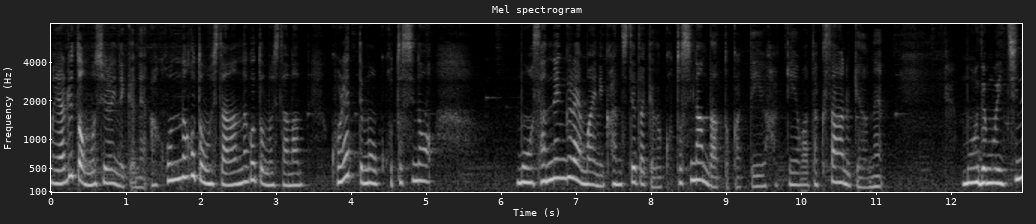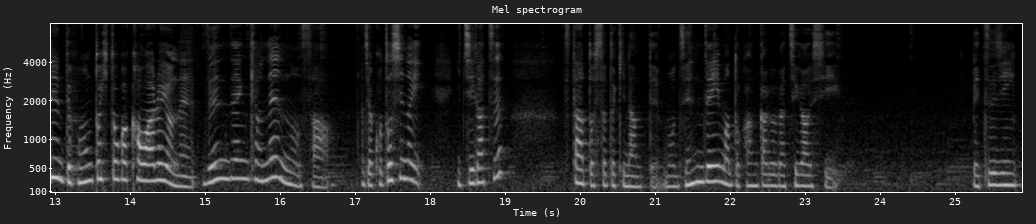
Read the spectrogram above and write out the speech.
ま、やると面白いんだけどね。あこんなこともしたあんなこともしたな。これってもう今年のもう3年ぐらい前に感じてたけど今年なんだとかっていう発見はたくさんあるけどね。もうでも1年ってほんと人が変わるよね。全然去年のさじゃあ今年の1月？スタートした時なんてもう全然今と感覚が違うし別人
